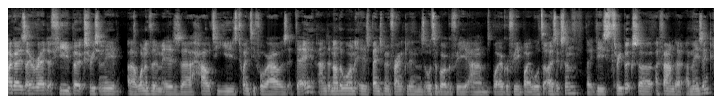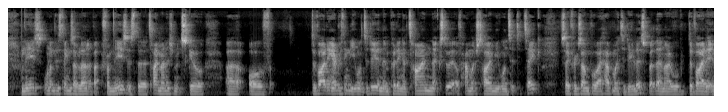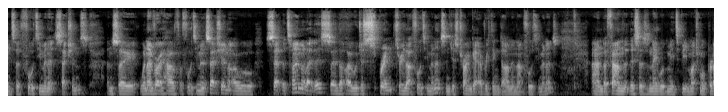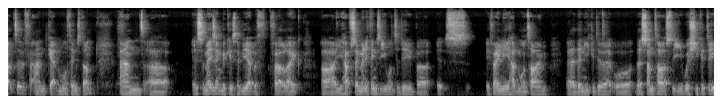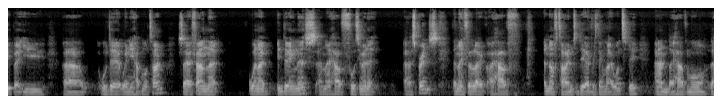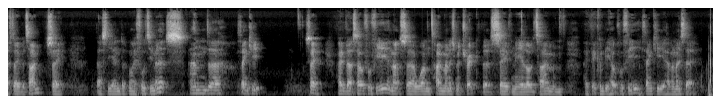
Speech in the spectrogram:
Hi guys, I read a few books recently. Uh, one of them is uh, How to Use 24 Hours a Day, and another one is Benjamin Franklin's autobiography and biography by Walter Isaacson. Like these three books, I found amazing. From these, one of the things I've learned about from these is the time management skill uh, of dividing everything that you want to do and then putting a time next to it of how much time you want it to take. So, for example, I have my to do list, but then I will divide it into 40 minute sections. And so, whenever I have a 40 minute section, I will set the timer like this so that I will just sprint through that 40 minutes and just try and get everything done in that 40 minutes. And I found that this has enabled me to be much more productive and get more things done. And uh, it's amazing because have you ever felt like, uh, you have so many things that you want to do, but it's if only you had more time, uh, then you could do it. Or there's some tasks that you wish you could do, but you uh, will do it when you have more time. So I found that when I've been doing this and I have 40 minute uh, sprints, then I feel like I have enough time to do everything that I want to do, and I have more leftover time. So that's the end of my 40 minutes, and uh, thank you. So hope that's helpful for you. And that's uh, one time management trick that saved me a lot of time and hope it can be helpful for you. Thank you. Have a nice day.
